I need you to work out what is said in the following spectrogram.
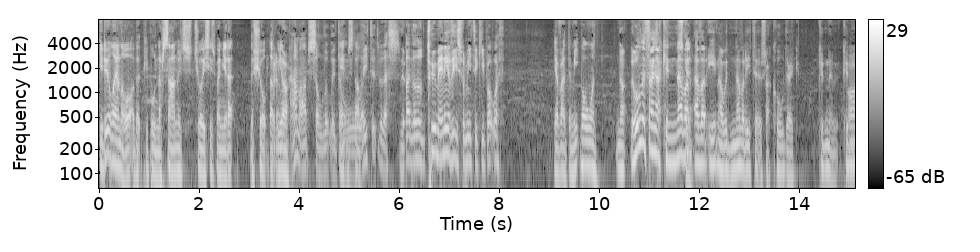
You do learn a lot about people and their sandwich choices when you're at the shop that we are. I'm absolutely Getting stuff. delighted with this, but there are too many of these for me to keep up with. You ever had the meatball one? No, the only thing I can never ever eat, and I would never eat it, is a cold egg. Couldn't, couldn't. Oh,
